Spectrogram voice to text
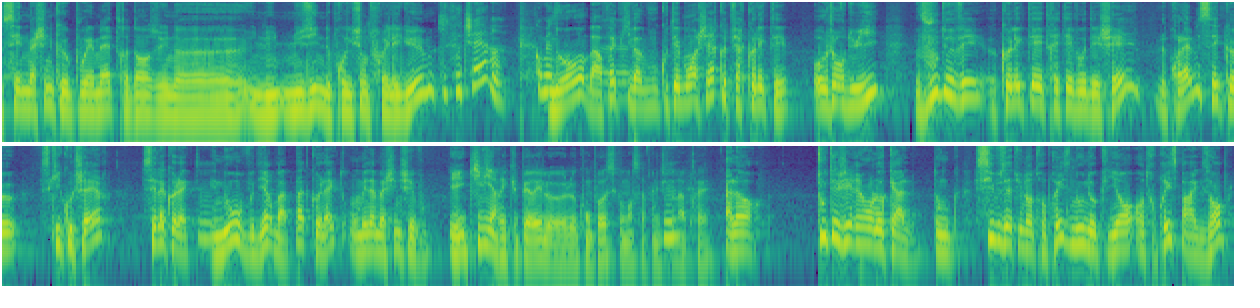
c'est une machine que vous pouvez mettre dans une, une, usine de production de fruits et légumes. Qui coûte cher? Combien Non, bah, en fait, qui va vous coûter moins cher que de faire collecter. Aujourd'hui, vous devez collecter et traiter vos déchets. Le problème, c'est que ce qui coûte cher, c'est la collecte. Mm. Et nous, on veut dire, bah, pas de collecte, on met la machine chez vous. Et qui vient récupérer le, compost? Comment ça fonctionne mm. après? Alors, tout est géré en local. Donc, si vous êtes une entreprise, nous, nos clients entreprises, par exemple,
